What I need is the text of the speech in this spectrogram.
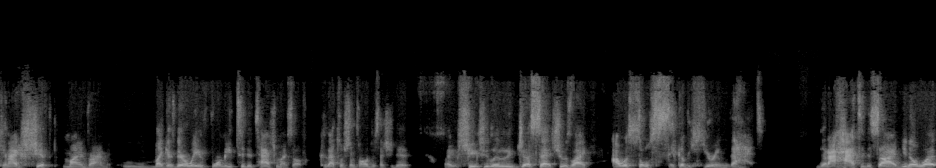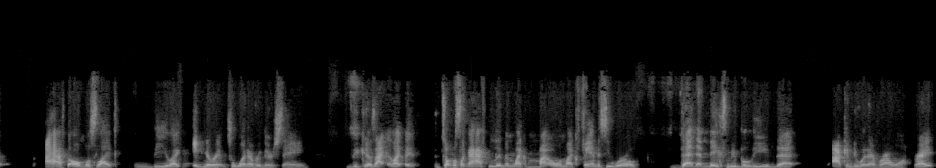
can I shift my environment? Like, is there a way for me to detach myself? Because that's what Chantal just she did. Like, she, she literally just said, she was like, I was so sick of hearing that that I had to decide, you know what? I have to almost like be like ignorant to whatever they're saying because I like it's almost like I have to live in like my own like fantasy world that that makes me believe that I can do whatever I want, right?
